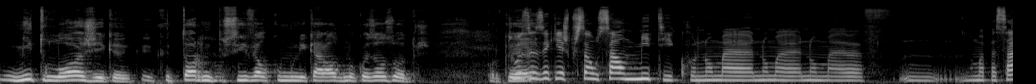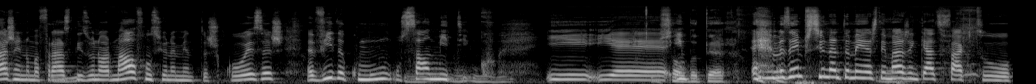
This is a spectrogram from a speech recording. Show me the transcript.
mitológica que, que torne uhum. possível comunicar alguma coisa aos outros. Porque... Tu usas aqui a expressão o salmo mítico numa, numa, numa, numa passagem, numa frase, diz o normal funcionamento das coisas, a vida comum, o sal mítico. E, e é. O sal da terra. É, mas é impressionante também esta imagem que há de facto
